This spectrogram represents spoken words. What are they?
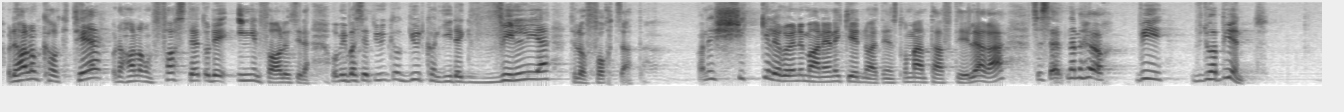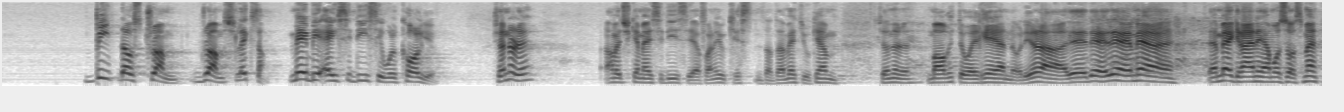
Og Det handler om karakter og det handler om fasthet, og det er ingen farlig å si det. Og vi bare sier at Gud kan gi deg vilje til å fortsette. Han er skikkelig runde med han ene kiden og et instrument her tidligere. Så sier nei, men hør, vi, du har begynt. Beat those drum, drums, liksom. Maybe ACDC will call you. Skjønner du? Han vet ikke hvem ACDC er, for han er jo kristen. sant? Han vet jo hvem skjønner du? Marit og Irene og de der. Det, det, det, er, mer, det er mer greiene hjemme hos oss. Men,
